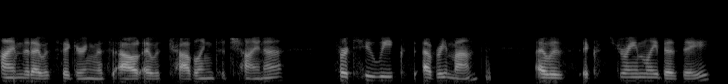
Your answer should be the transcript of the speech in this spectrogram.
time that I was figuring this out, I was traveling to China for two weeks every month. I was extremely busy,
